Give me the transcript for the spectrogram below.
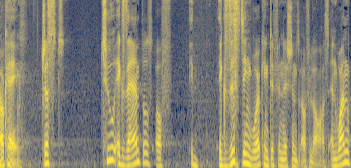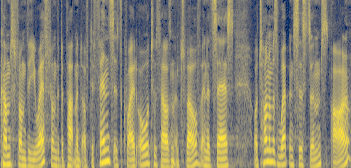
Okay, just two examples of existing working definitions of laws. And one comes from the US, from the Department of Defense. It's quite old, 2012, and it says autonomous weapon systems are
